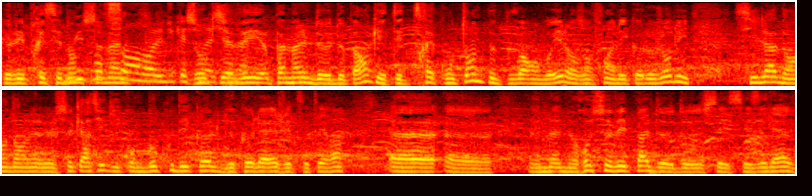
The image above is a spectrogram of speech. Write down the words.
que les précédentes semaines. Dans l'éducation Donc il y avait pas mal de, parents qui étaient très contents de pouvoir envoyer leurs enfants à l'école aujourd'hui. Si là, dans, ce quartier qui compte beaucoup d'écoles, de collèges, etc., euh, ne, recevait pas de, ces, ces, élèves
